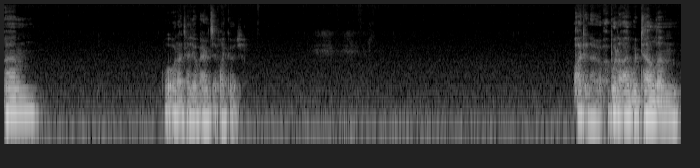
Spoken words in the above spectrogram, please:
Um, what would I tell your parents if I could? I don't know. Would I would tell them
